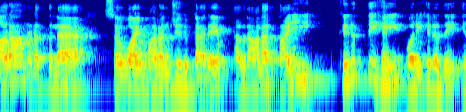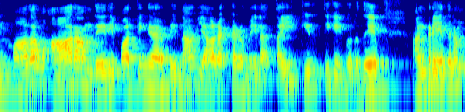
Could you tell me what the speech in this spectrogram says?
ஆறாம் இடத்துல செவ்வாய் மறைஞ்சு இருக்காரு அதனால் தை கிருத்திகை வருகிறது. இம்மாதம் மாதம் ஆறாம் தேதி பார்த்தீங்க அப்படின்னா வியாழக்கிழமையில தை கிருத்திகை வருது. அன்றைய தினம்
